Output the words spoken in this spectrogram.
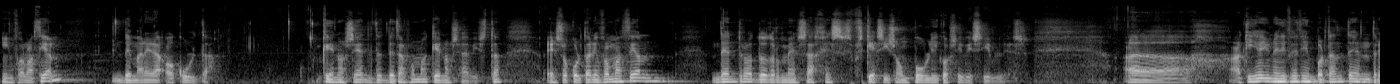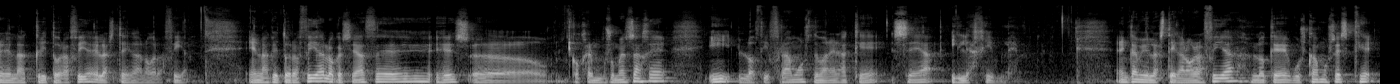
información de manera oculta que no sea de, tal forma que no sea vista. Es ocultar información dentro de otros mensajes que sí son públicos y visibles. Ah, aquí hay una diferencia importante entre la criptografía y la esteganografía. En la criptografía lo que se hace es uh, cogemos un mensaje y lo ciframos de manera que sea ilegible. En cambio, en la esteganografía lo que buscamos es que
